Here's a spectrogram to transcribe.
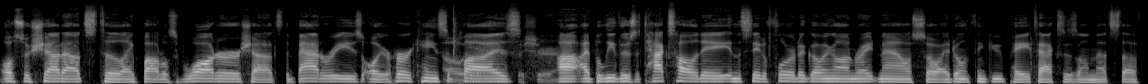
also shout outs to like bottles of water, shout outs to batteries, all your hurricane supplies. Oh, yeah, sure. Uh, I believe there's a tax holiday in the state of Florida going on right now, so I don't think you pay taxes on that stuff.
